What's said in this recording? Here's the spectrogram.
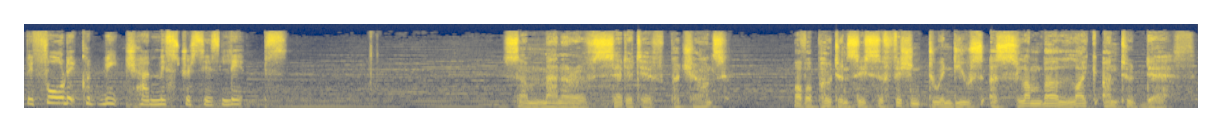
before it could reach her mistress's lips. Some manner of sedative, perchance? Of a potency sufficient to induce a slumber like unto death.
